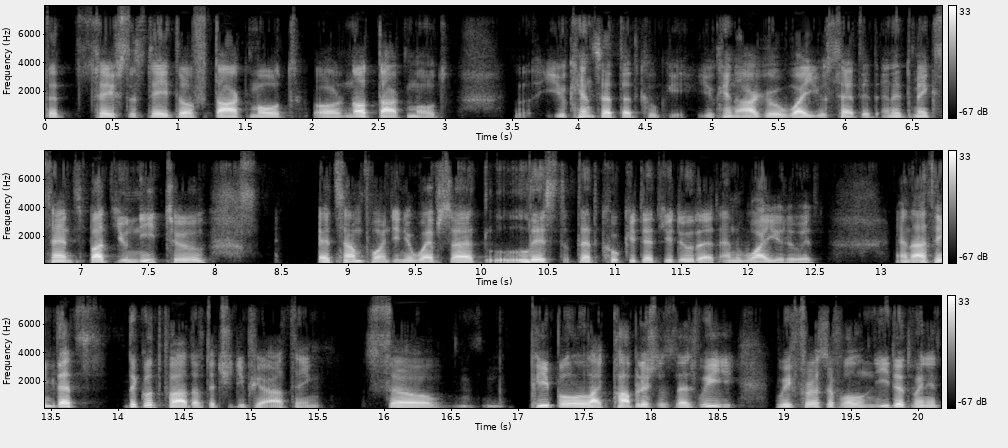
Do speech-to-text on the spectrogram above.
that saves the state of dark mode or not dark mode, you can set that cookie. You can argue why you set it, and it makes sense. But you need to, at some point in your website, list that cookie that you do that and why you do it. And I think that's the good part of the GDPR thing. So people like publishers that we, we first of all needed when it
